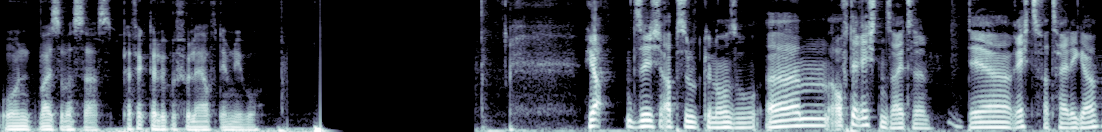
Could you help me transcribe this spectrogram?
und weißt du, was du hast. Perfekter Lückenfüller auf dem Niveau. Ja, sehe ich absolut genauso. Ähm, auf der rechten Seite, der Rechtsverteidiger.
